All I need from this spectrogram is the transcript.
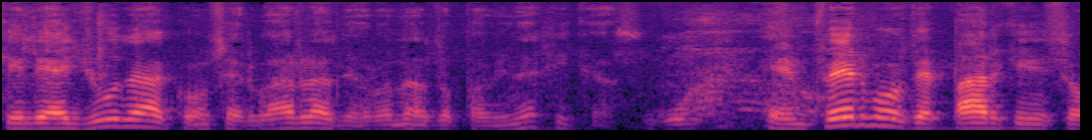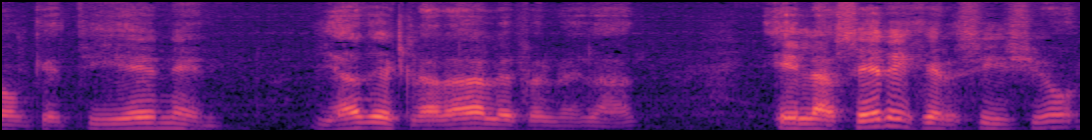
que le ayuda a conservar las neuronas dopaminérgicas. Wow. Enfermos de Parkinson que tienen ya declarada la enfermedad, el hacer ejercicio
